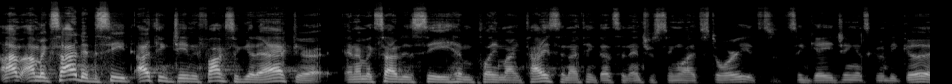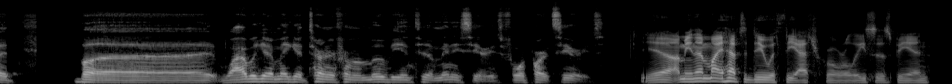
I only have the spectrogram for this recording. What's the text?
I'm, I'm excited to see i think jamie Foxx is a good actor and i'm excited to see him play mike tyson i think that's an interesting life story it's, it's engaging it's going to be good but why are we going to make it turn it from a movie into a miniseries four part series yeah. I mean, that might have to do with theatrical releases being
